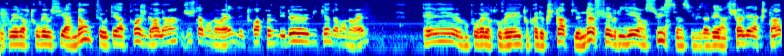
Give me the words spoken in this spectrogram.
Vous pouvez le retrouver aussi à Nantes, au théâtre Proche Gralin, juste avant Noël, les, trois, premiers- les deux week-ends avant Noël. Et vous pourrez le retrouver tout près de Gstaad le 9 février en Suisse. hein. si vous avez un chalet à Gstaad,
